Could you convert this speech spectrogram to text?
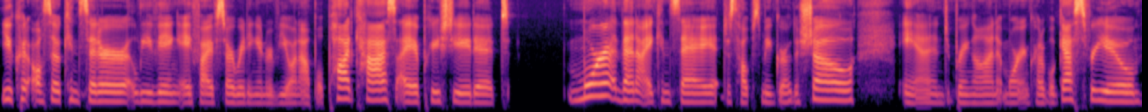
You could also consider leaving a five star rating and review on Apple Podcasts. I appreciate it more than I can say. It just helps me grow the show and bring on more incredible guests for you.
